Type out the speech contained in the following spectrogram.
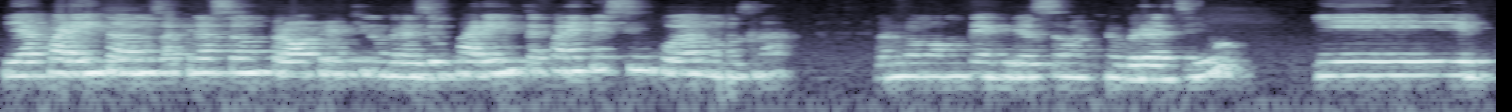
E há 40 anos a criação própria aqui no Brasil, 40, 45 anos, né? Meu nome tem a criação aqui no Brasil. E,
